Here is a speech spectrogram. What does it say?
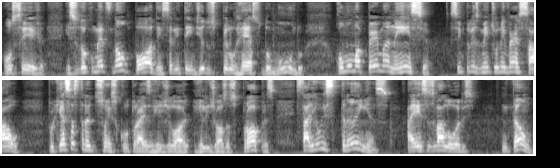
Ou seja, esses documentos não podem ser entendidos pelo resto do mundo como uma permanência simplesmente universal, porque essas tradições culturais e religiosas próprias estariam estranhas a esses valores. Então,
